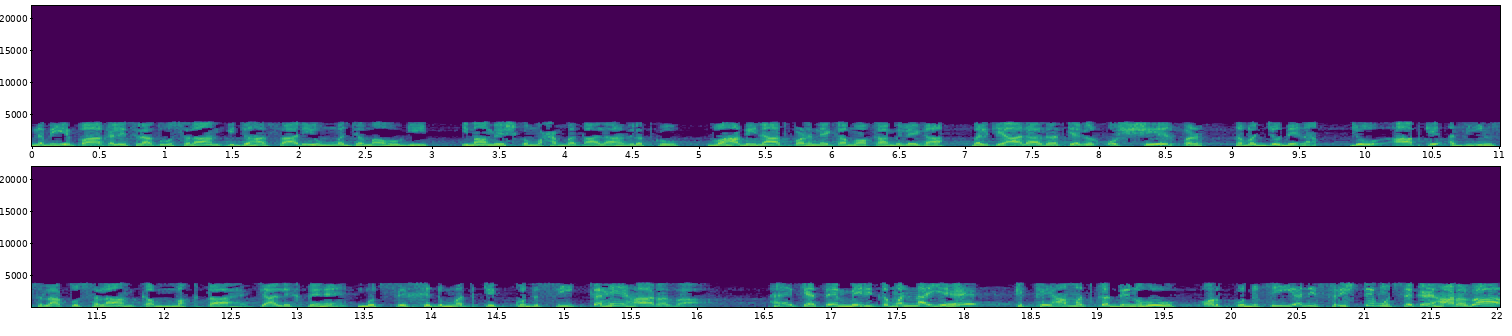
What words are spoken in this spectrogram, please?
نبی پاک علیہ السلاط والسلام کی جہاں ساری امت جمع ہوگی امام عشق و محبت اعلیٰ حضرت کو وہاں بھی نعت پڑھنے کا موقع ملے گا، بلکہ اعلیٰ حضرت کے اگر اس شعر پر توجہ دینا، جو آپ کے عظیم سلاط السلام کا مکتا ہے، کیا لکھتے ہیں؟ مجھ سے خدمت کے قدسی کہیں ہاں رضا۔ ہیں، کہتے ہیں میری تمنا یہ ہے کہ قیامت کا دن ہو اور قدسی یعنی فرشتے مجھ سے کہیں ہاں رضا۔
